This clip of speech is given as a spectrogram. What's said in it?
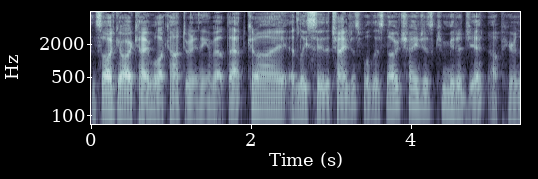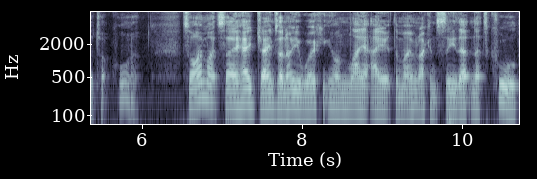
And so I'd go, okay, well, I can't do anything about that. Can I at least see the changes? Well, there's no changes committed yet up here in the top corner. So I might say, hey, James, I know you're working on layer A at the moment. I can see that, and that's cool.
